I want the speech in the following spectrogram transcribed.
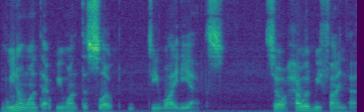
we don't want that. We want the slope, dy dx. So how would we find that?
